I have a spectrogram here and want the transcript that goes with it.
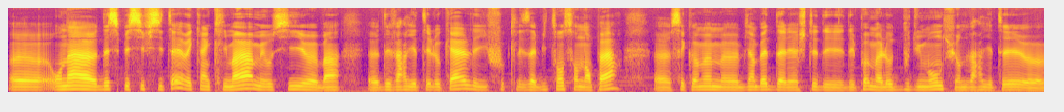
on a des spécificités avec un climat, mais aussi ben, des variétés locales. Il faut que les habitants s'en emparent. Euh, c'est quand même euh, bien bête d'aller acheter des, pommes à l'autre bout du monde sur une variété euh,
